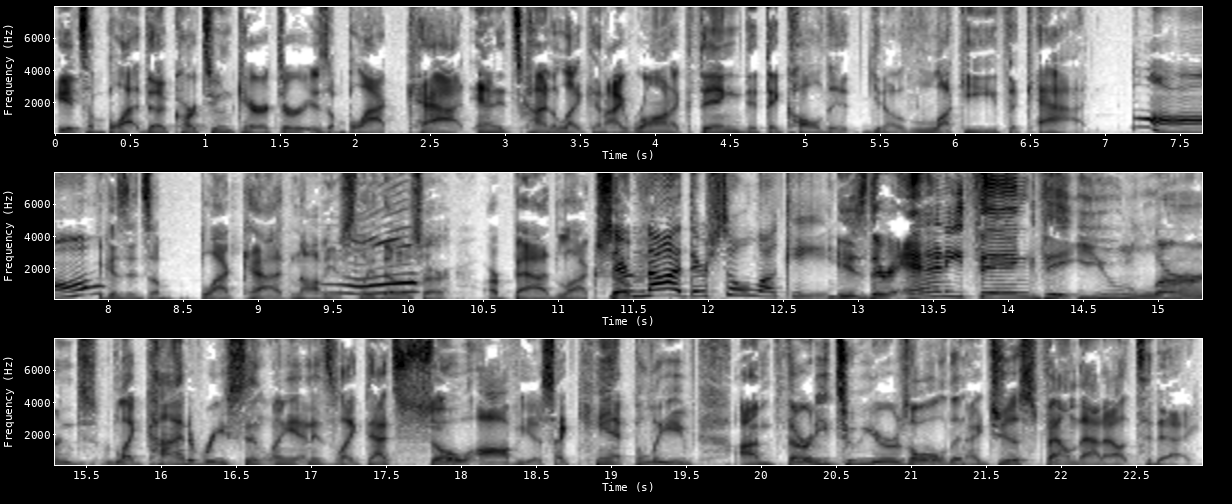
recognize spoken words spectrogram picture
it's a black. The cartoon character is a black cat, and it's kind of like an ironic thing that they called it, you know, Lucky the cat Aw. because it's a black cat, and obviously those are are bad luck. So They're not. They're so lucky. is there anything that you learned like kind of recently and it's like that's so obvious. I can't believe I'm 32 years old and I just found that out today.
